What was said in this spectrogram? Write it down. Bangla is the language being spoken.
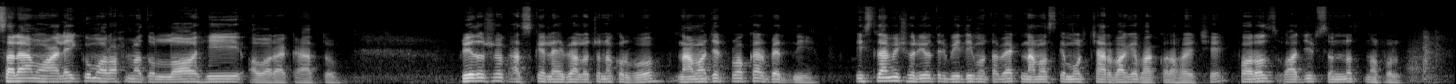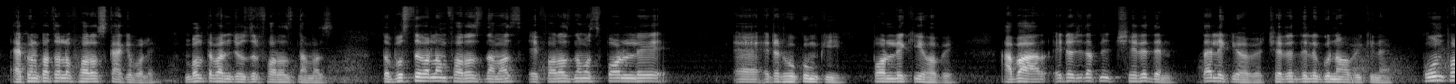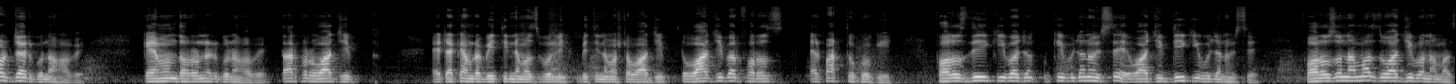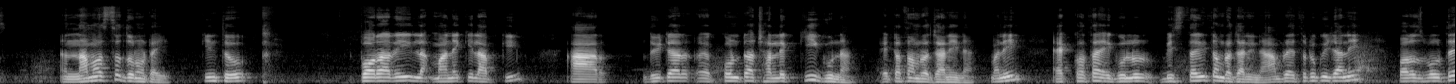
সালামু আলাইকুম রহমতুল্লাহি আবরাকাত প্রিয় দর্শক, আজকে লাইভে আলোচনা করব নামাজের প্রকার বেদ নিয়ে। ইসলামী শরীয়তের বিধি মোতাবেক নামাজকে মোট চার ভাগে ভাগ করা হয়েছে, ফরজ, ওয়াজিব, সুন্নত, নফল। এখন কথা হলো ফরজ কাকে বলে? বলতে পারেন যে হুজুর ফরজ নামাজ। তো বুঝতে পারলাম ফরজ নামাজ, এই ফরজ নামাজ পড়লে এটার হুকুম কি? পড়লে কি হবে? আবার এটা যদি আপনি ছেড়ে দেন তাহলে কি হবে? ছেড়ে দিলে গুণা হবে কি না? কোন পর্যায়ের গুণা হবে? কেমন ধরনের গুণা হবে? তারপর ওয়াজিব। এটাকে আমরা বিতি নামাজ বলি। বিতি নামাজটা ওয়াজিব। তো ওয়াজিব আর ফরজ, এর পার্থক্য কী? ফরজ দিয়ে কী বোঝানো কী বোঝানো হয়েছে ওয়াজিব দিয়ে কী বোঝানো হয়েছে ফরজও নামাজ, ওয়াজিবও নামাজ। নামাজ তো দোনোটাই। কিন্তু পড়ারই মানে কি লাভ কি? আর দুইটার কোনটা ছাড়লে কি গুণা এটা তো আমরা জানি না। মানে এক কথা এগুলোর বিস্তারিত আমরা জানি না। আমরা এতটুকুই জানি, ফরজ বলতে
